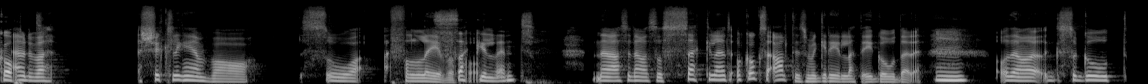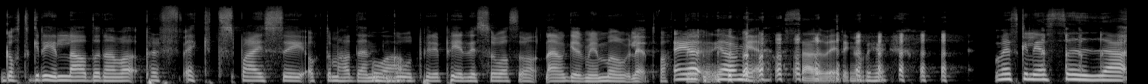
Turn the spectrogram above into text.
Gott. Men det var, kycklingen var så flavorful. Succulent. Nej, alltså den var så succulent och också allting som är grillat är godare. Mm. Och den var så gott, gott grillad och den var perfekt spicy och de hade en Wow. god piri piri sås. och- Nej men gud min mun helt vatten. Jag, jag är med. Salivating over here. Vad skulle jag säga?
